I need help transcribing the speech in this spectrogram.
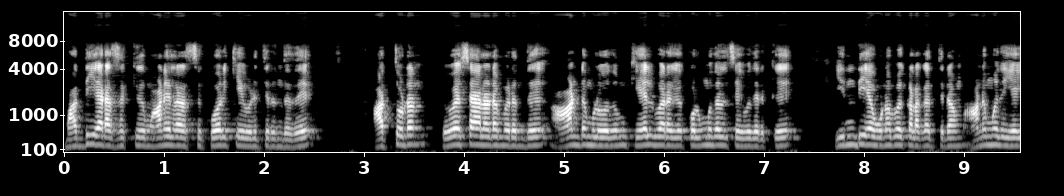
மத்திய அரசுக்கு மாநில அரசு கோரிக்கை விடுத்திருந்தது. அத்துடன் விவசாயிகளிடமிருந்து ஆண்டு முழுவதும் கேழ்வரகு கொள்முதல் செய்வதற்கு இந்திய உணவுக் கழகத்திடம் அனுமதியை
